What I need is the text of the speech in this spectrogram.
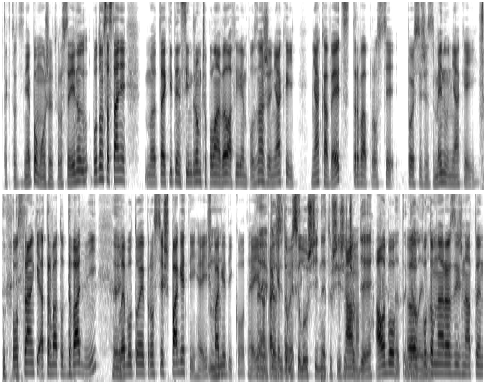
tak to ti nepomôže. Proste jedno, potom sa stane taký ten syndrom, čo podľa mňa veľa firiem pozná, že nejaký, nejaká vec trvá proste povieš si, že zmenu nejakej podstránky a trvá to dva dní, hej. lebo to je proste špagety, hej, mhm. špagety mm-hmm. kód, hej. hej a každý to veci. musí luštiť, netuší, že čo kde Alebo tak e, ďalej, potom no. narazíš na ten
